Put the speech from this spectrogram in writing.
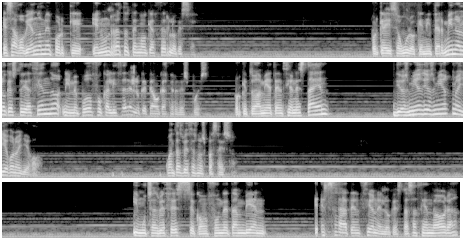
es agobiándome porque en un rato tengo que hacer lo que sé porque ahí seguro que ni termino lo que estoy haciendo ni me puedo focalizar en lo que tengo que hacer después, porque toda mi atención está en, Dios mío, Dios mío, no llego, no llego. ¿Cuántas veces nos pasa eso? Y muchas veces se confunde también esa atención en lo que estás haciendo ahora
